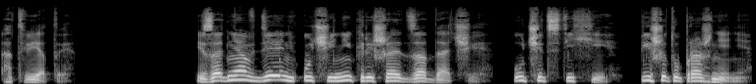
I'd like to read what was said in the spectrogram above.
«Ответы». Изо дня в день ученик решает задачи, учит стихи, пишет упражнения.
